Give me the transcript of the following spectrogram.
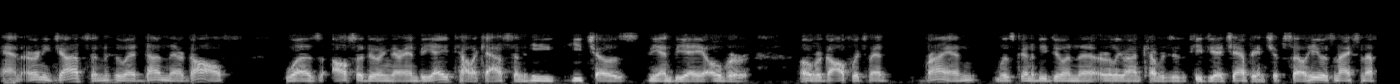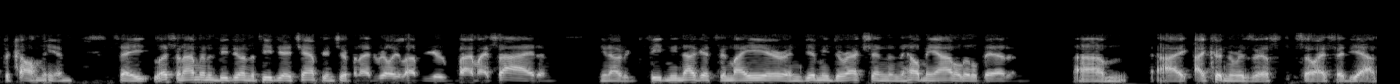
And Ernie Johnson, who had done their golf, was also doing their NBA telecast, and he he chose the NBA over over golf, which meant Brian was going to be doing the early round coverage of the PGA Championship. So he was nice enough to call me and say, "Listen, I'm going to be doing the PGA Championship, and I'd really love you by my side, and you know, to feed me nuggets in my ear and give me direction and help me out a little bit." And um, I I couldn't resist, so I said yes.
